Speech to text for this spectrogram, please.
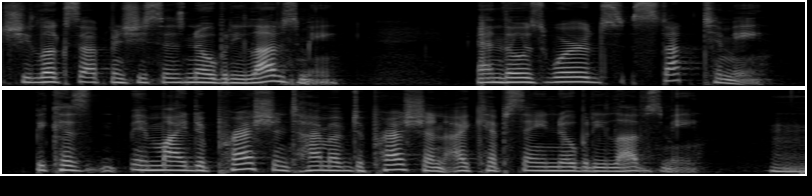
she looks up and she says, Nobody loves me. And those words stuck to me because in my depression, time of depression, I kept saying, Nobody loves me. Hmm.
